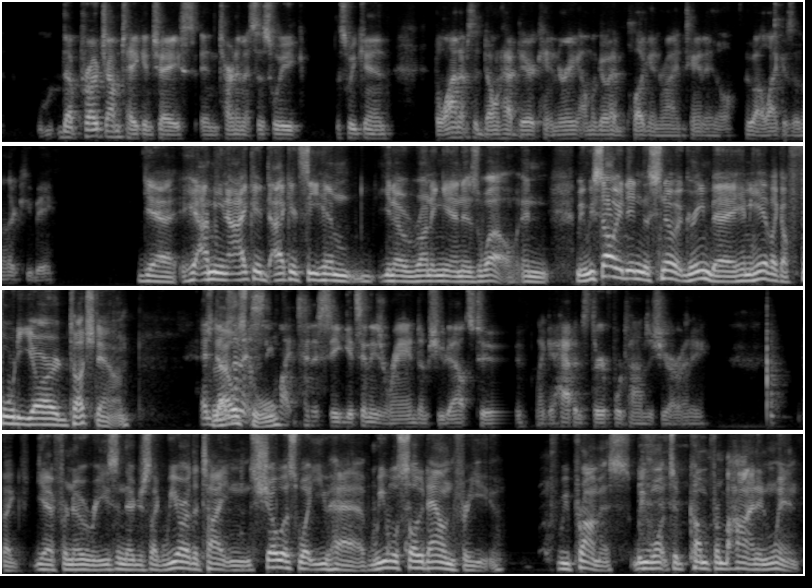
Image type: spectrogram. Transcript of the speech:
the approach I'm taking, Chase, in tournaments this week, this weekend, the lineups that don't have Derrick Henry, I'm gonna go ahead and plug in Ryan Tannehill, who I like as another QB. Yeah. I mean, I could, I could see him, you know, running in as well. And I mean, we saw he did in the snow at Green Bay. I mean, he had like a 40 yard touchdown. And so doesn't it cool. seem like Tennessee gets in these random shootouts too? Like it happens three or four times this year already. Like, yeah, for no reason. They're just like, we are the Titans. Show us what you have. We will slow down for you. We promise. We want to come from behind and win.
